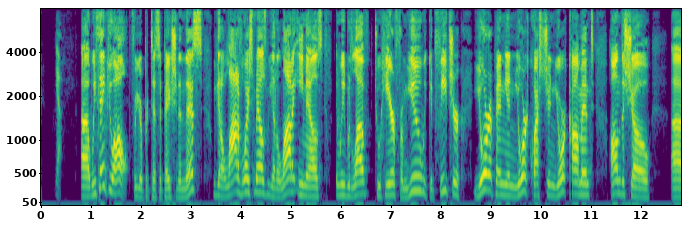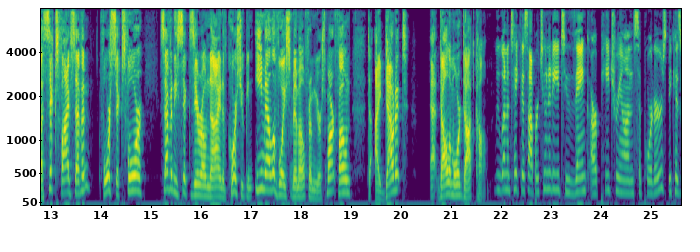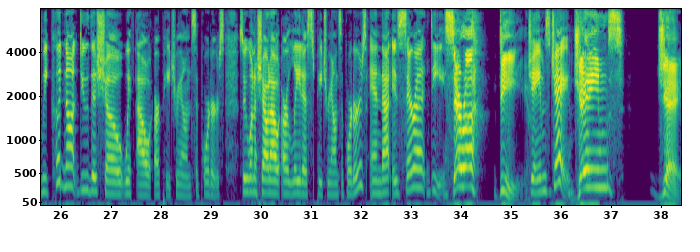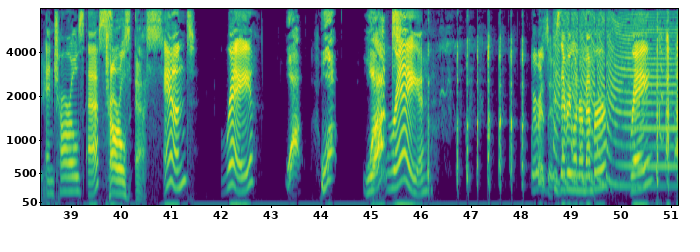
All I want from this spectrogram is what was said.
Uh, we thank you all for your participation in this. We get a lot of voicemails, we get a lot of emails, and we would love to hear from you. We could feature your opinion, your question, your comment on the show. Uh, 657 464 7609. Of course, you can email a voice memo from your smartphone to I doubt it at dollemore.com. we want to take this opportunity to thank our Patreon supporters because we could not do this show without our Patreon supporters. So we want to shout out our latest Patreon supporters, and that is Sarah D, Sarah D. James J, James J. and Charles S, Charles S. and Ray. What? What? What? Ray. Where is it? Does everyone remember Ray?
